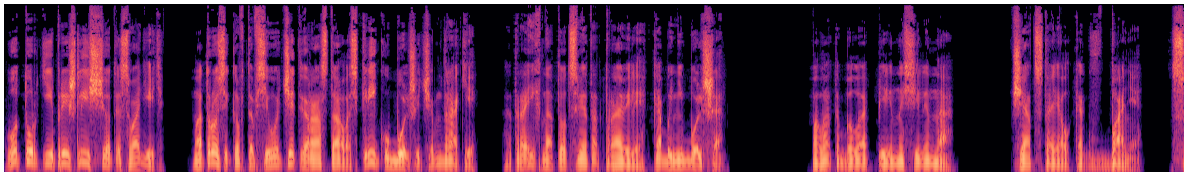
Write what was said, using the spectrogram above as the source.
Вот турки и пришли счеты сводить. Матросиков-то всего четверо осталось, крику больше, чем драки. А троих на тот свет отправили, кабы не больше. Палата была перенаселена. Чат стоял, как в бане. С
